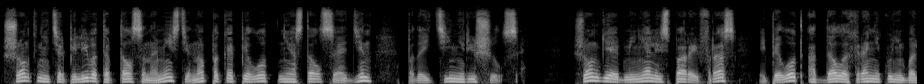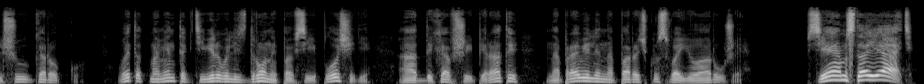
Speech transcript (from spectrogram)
Шонг нетерпеливо топтался на месте, но пока пилот не остался один, подойти не решился. Шонги обменялись парой фраз, и пилот отдал охраннику небольшую коробку. В этот момент активировались дроны по всей площади, а отдыхавшие пираты направили на парочку свое оружие. «Всем стоять!»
